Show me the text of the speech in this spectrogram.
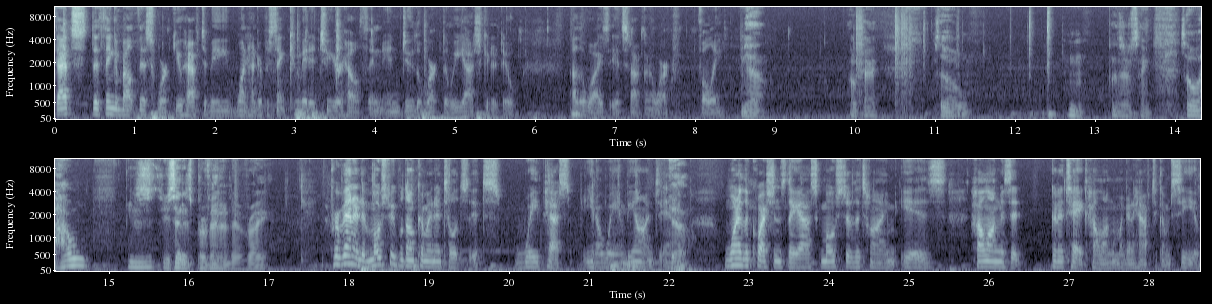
that's the thing about this work. You have to be 100% committed to your health and, and do the work that we ask you to do. Otherwise, it's not going to work fully. Yeah. Okay. So, hmm, that's interesting. So, how you, said it's preventative, right? Preventative. Most people don't come in until it's it's way past you know way and beyond. And Yeah. one of the questions they ask most of the time is, "How long is it going to take? How long am I going to have to come see you?"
